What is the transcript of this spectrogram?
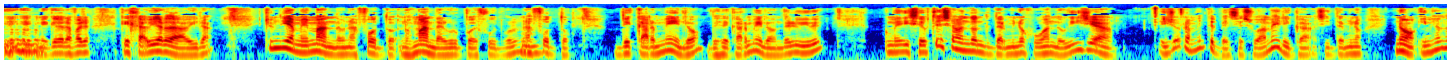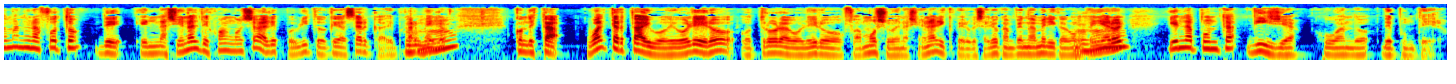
me quedo la falla, que es Javier Dávila, que un día me manda una foto, nos manda al grupo de fútbol, una foto de Carmelo, desde Carmelo, donde él vive, me dice, ¿ustedes saben dónde terminó jugando Guilla? Y yo realmente pensé Sudamérica, si terminó. No, y me manda una foto de el Nacional de Juan González, pueblito que queda cerca de Carmelo, donde está Walter Taibo de golero, otrora golero famoso de Nacional, pero que salió campeón de América con. Peñarol, y en la punta Guilla jugando de puntero.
